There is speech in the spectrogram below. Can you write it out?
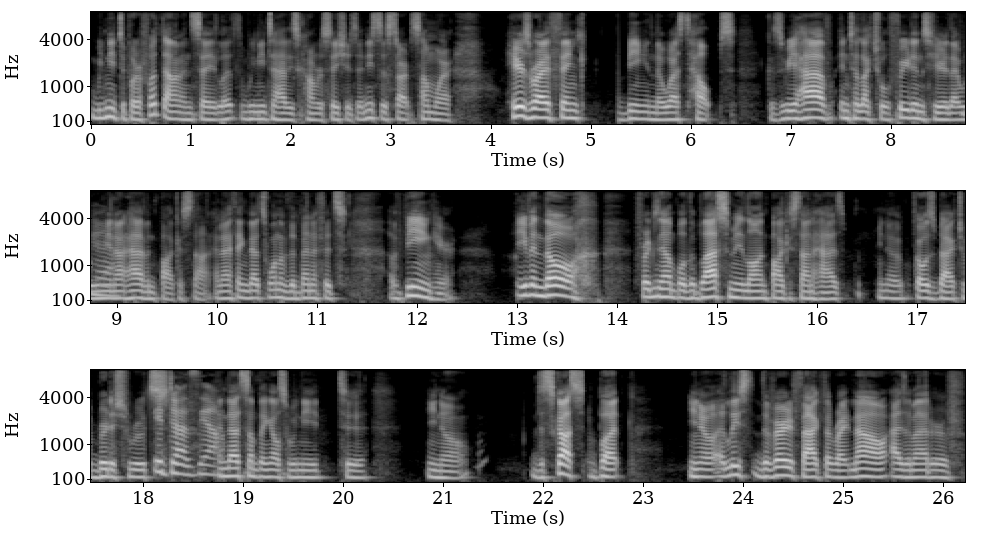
we need to put our foot down and say let's we need to have these conversations. It needs to start somewhere. Here's where I think being in the West helps because we have intellectual freedoms here that we may not have in Pakistan, and I think that's one of the benefits of being here. Even though, for example, the blasphemy law in Pakistan has you know goes back to British roots it does yeah and that's something else we need to you know discuss but you know at least the very fact that right now as a matter of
